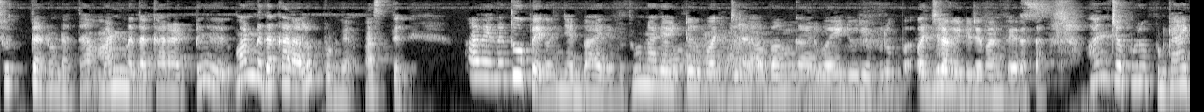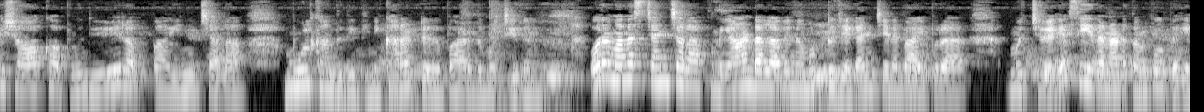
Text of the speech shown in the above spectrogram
ಸುತ್ತಡುಂಡತ ಮಣ್ಣದ ಕರಟ್ ಮಣ್ಣದ ಕರಾಲು ಉಪ್ಪುಡ್ವೆ ಮಸ್ತ್. ಅವೇನು ತೂಪೆಗೆ ಒಂಜೇನು ಬಾಯ್ದೆ ತೂನಾಗ ಇಟ್ಟು ವಜ್ರ, ಬಂಗಾರ, ವೈಡೂರ್ಯ ಪುರುಪ್ಪ ವಜ್ರ, ವೈಡೂರ್ಯ ಪನ್ಪೇರತ್ತ ಅಂಚ ಪುರು ಉಪ್ಪುಂಡು ಕಾಯಿಗೆ ಶಾಕ್ ಆಪು ಏರಪ್ಪ, ಇಂಚಲ, ಮೂಲ್ಕಂದದಿದ್ದೀನಿ, ಕರಟ್ ಬಾರ್ದು ಮುಚ್ಚಿದನು. ಹೊರ ಮನಸ್ಸು ಚಂಚಲ ಆಪುಂಡು ಆಂಡಲ ಅವೇನು ಮುಟ್ಟುಜೆ ಅಂಚೆನೆ ಬಾಯಿ ಪುರ ಮುಚ್ಚುವೆಗೆ ಸೀದ ನಡತನ ಪೂಪೆಗೆ.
